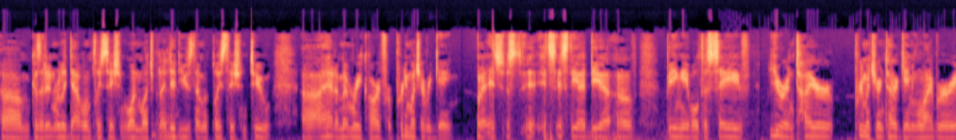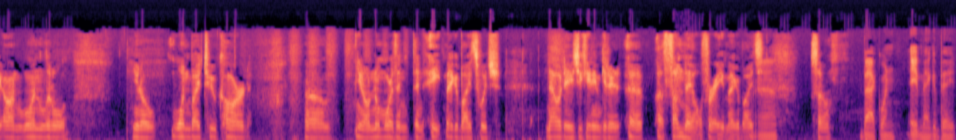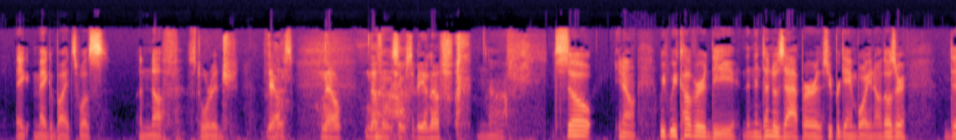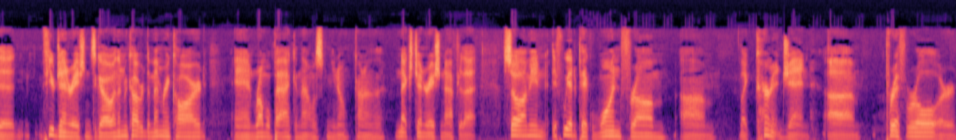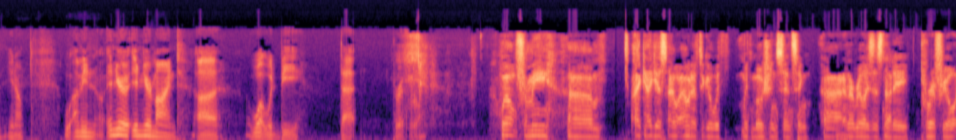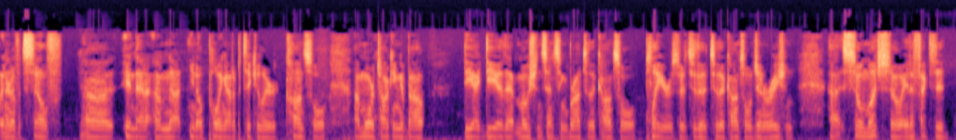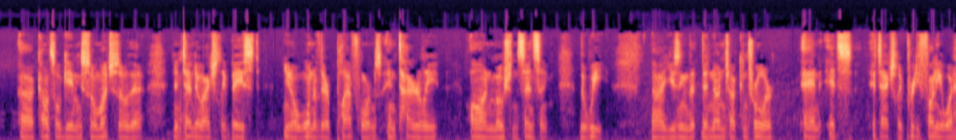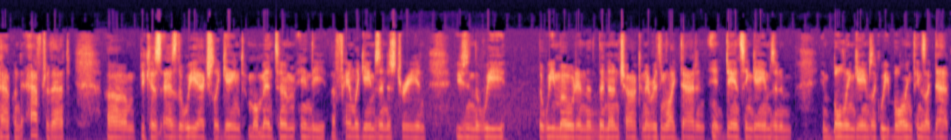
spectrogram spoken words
because um, I didn't really dabble in PlayStation 1 much, but yeah. I did use them with PlayStation 2. Uh, I had a memory card for pretty much every game but it's just it's it's the idea of being able to save your entire pretty much your entire gaming library on one little you know one by two card. Um, you know no more than than eight megabytes which nowadays you can't even get a, a, a thumbnail for eight megabytes. Yeah. so. Back when eight megabyte eight megabytes was enough storage yeah. this. now nothing seems to be enough. No so you know, we we covered the the Nintendo Zapper, the Super Game Boy. You know, those are the few generations ago, and then we covered the memory card and Rumble Pack, and that was you know kind of the next generation after that. So I mean, if we had to pick one from um, like current gen um, peripheral, or you know, I mean, in your in your mind, uh, what would be that peripheral? Well, for me, um, I, I guess I, I, would have to go with, with motion sensing. Uh, and I realize it's not a peripheral in and of itself, uh, in that I'm not, you know, pulling out a particular console. I'm more talking about the idea that motion sensing brought to the console players or to the to the console generation. Uh, so much so it affected uh, console gaming so much so that Nintendo actually based, you know, one of their platforms entirely on motion sensing, the Wii uh, using the, the nunchuck controller, and it's it's actually pretty funny what happened after that, um, because as the Wii actually gained momentum in the, the family games industry and using the Wii, the Wiimote and the, the nunchuck and everything like that, in, in dancing games and in, in, bowling games like Wii bowling, things like that,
